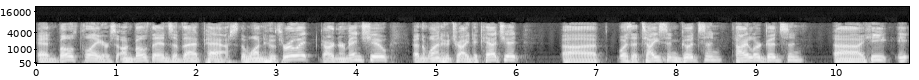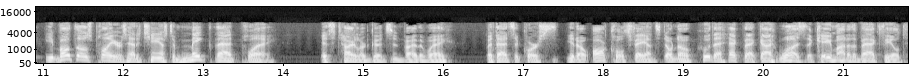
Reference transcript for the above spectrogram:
And both players on both ends of that pass, the one who threw it, Gardner Minshew, and the one who tried to catch it, uh, was it Tyson Goodson, Tyler Goodson? Uh, he, he, he, both those players had a chance to make that play. It's Tyler Goodson, by the way. But that's, of course, you know, all Colts fans don't know who the heck that guy was that came out of the backfield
